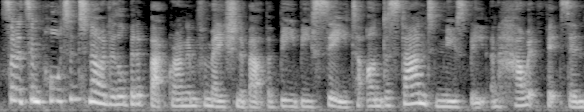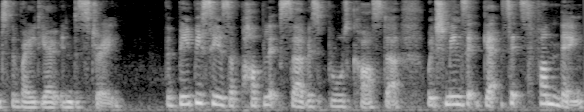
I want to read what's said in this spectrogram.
So it's important to know a little bit of background information about the BBC to understand Newsbeat and how it fits into the radio industry. The BBC is a public service broadcaster, which means it gets its funding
